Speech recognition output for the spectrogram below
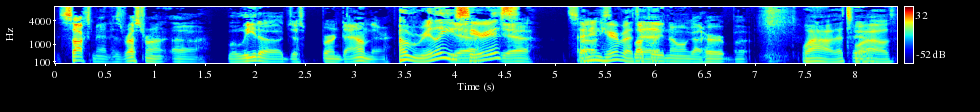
It sucks, man. His restaurant, uh, Lolita, just burned down there. Oh, really? You yeah, serious? Yeah. I didn't hear about Luckily, that. Luckily, no one got hurt, but Wow, that's yeah. wild.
